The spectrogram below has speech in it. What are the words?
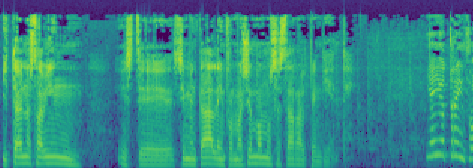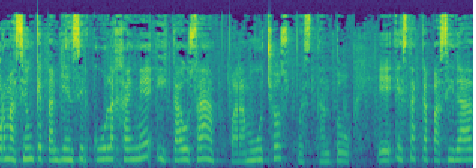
Y todavía no está bien este, cimentada la información, vamos a estar al pendiente. Y hay otra información que también circula, Jaime, y causa para muchos, pues tanto eh, esta capacidad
